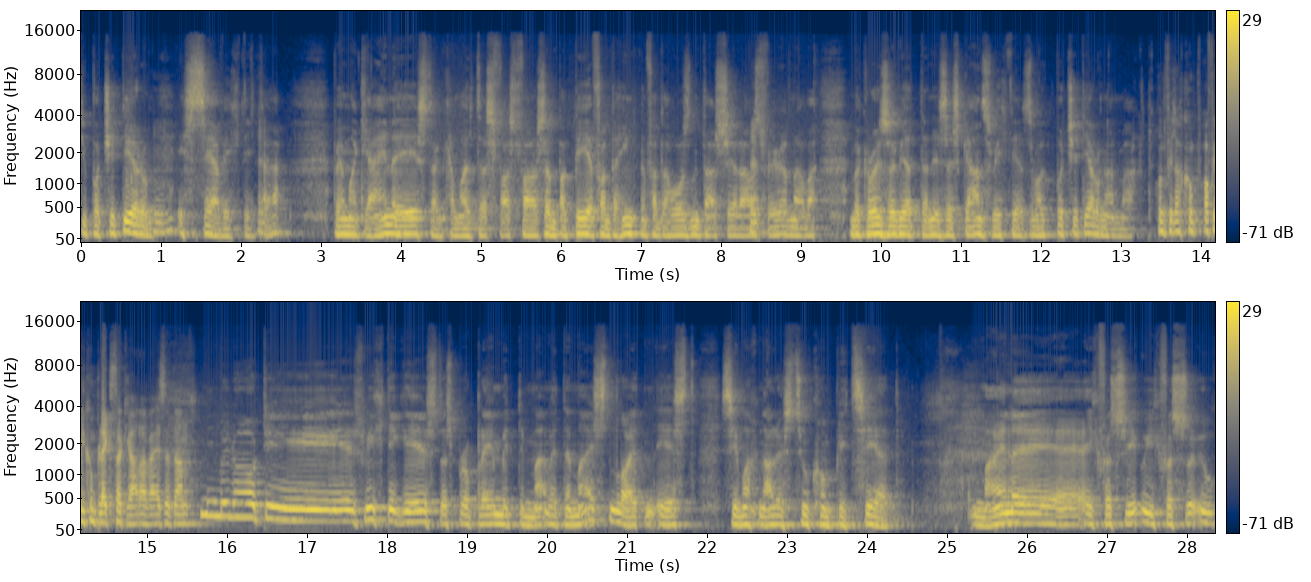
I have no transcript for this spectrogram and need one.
die Budgetierung mhm. ist sehr wichtig. Ja. ja. Wenn man kleiner ist, dann kann man das fast aus einem Papier von da hinten von der Hosentasche rausführen. Ja. Aber wenn man größer wird, dann ist es ganz wichtig, dass man Budgetierung anmacht. Und vielleicht auch viel komplexer klarerweise dann? Die, das Wichtige ist, das Problem mit, dem, mit den meisten Leuten ist, sie machen alles zu kompliziert. Meine, ich versuche ich versuch,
